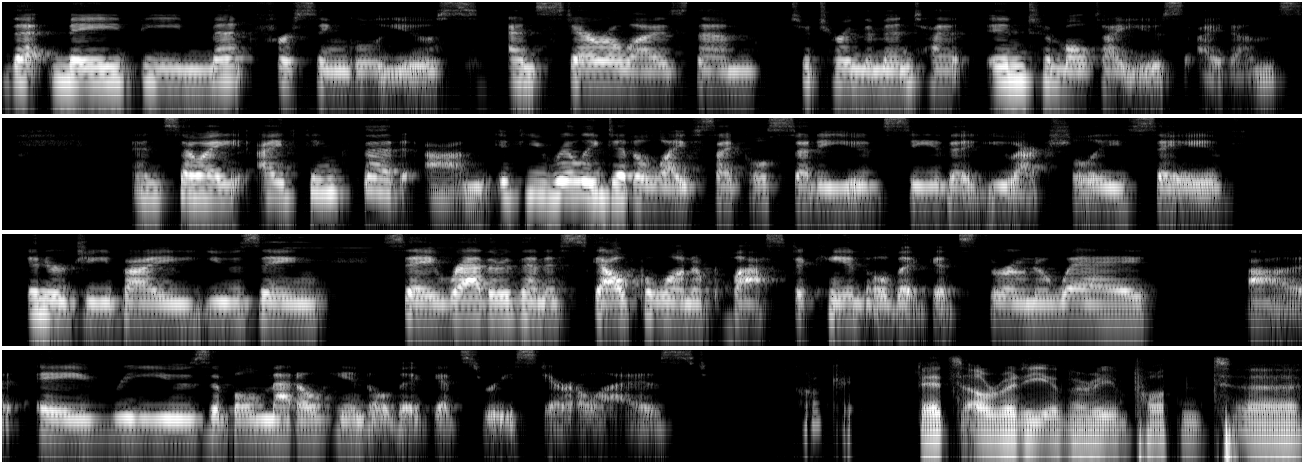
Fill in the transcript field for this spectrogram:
that may be meant for single use and sterilize them to turn them into, into multi-use items. And so I, I think that um, if you really did a life cycle study, you'd see that you actually save energy by using, say, rather than a scalpel on a plastic handle that gets thrown away, uh, a reusable metal handle that gets re-sterilized. Okay, that's already a very important uh,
